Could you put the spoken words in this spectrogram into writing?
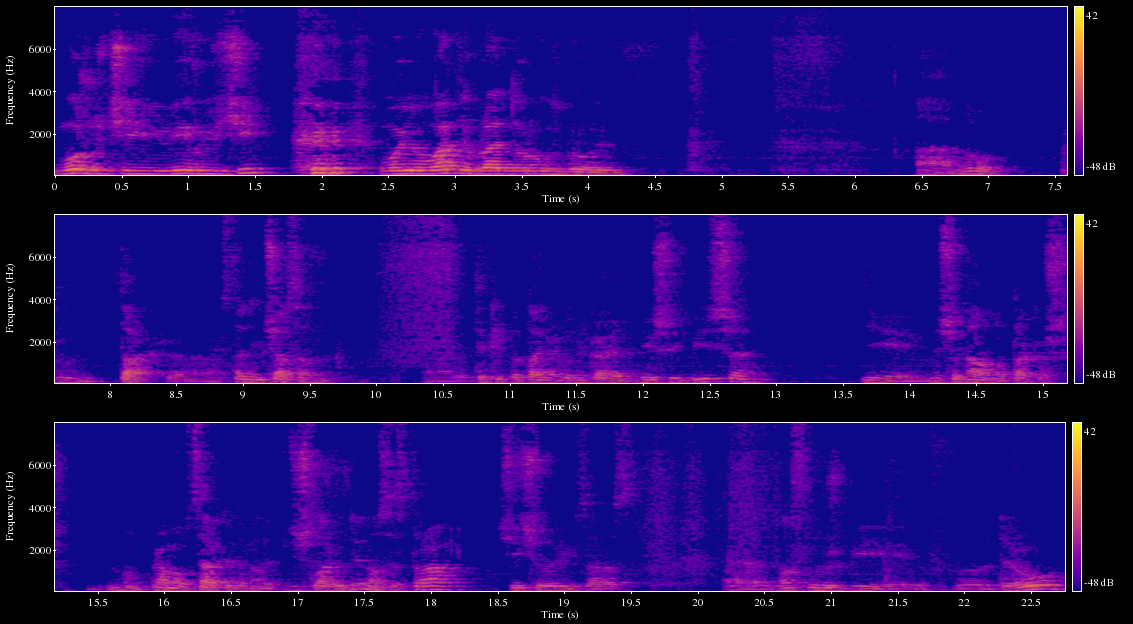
можуть чи віруючі воювати брати до рук зброю? А, ну, так, е, останнім часом е, такі питання виникають більше і більше. І нещодавно також ну, прямо в церкві до мене підійшла людина, сестра, чий чоловік зараз е, на службі в ТРО.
